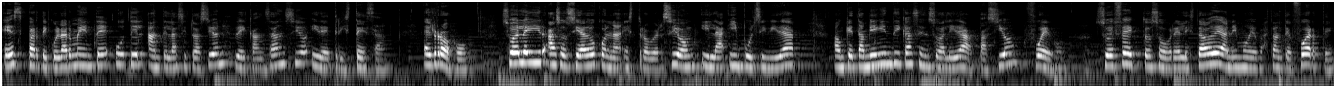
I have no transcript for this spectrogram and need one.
Es particularmente útil ante las situaciones de cansancio y de tristeza. El rojo suele ir asociado con la extroversión y la impulsividad, aunque también indica sensualidad, pasión, fuego. Su efecto sobre el estado de ánimo es bastante fuerte,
